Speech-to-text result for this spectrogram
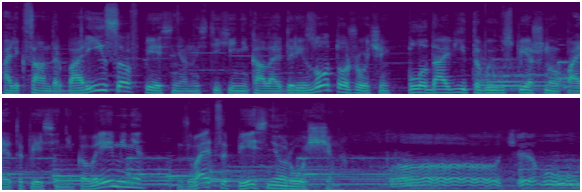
Александр Борисов, песня на стихи Николая Доризо, тоже очень плодовитого и успешного поэта-песенника времени, называется «Песня Рощина». Почему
